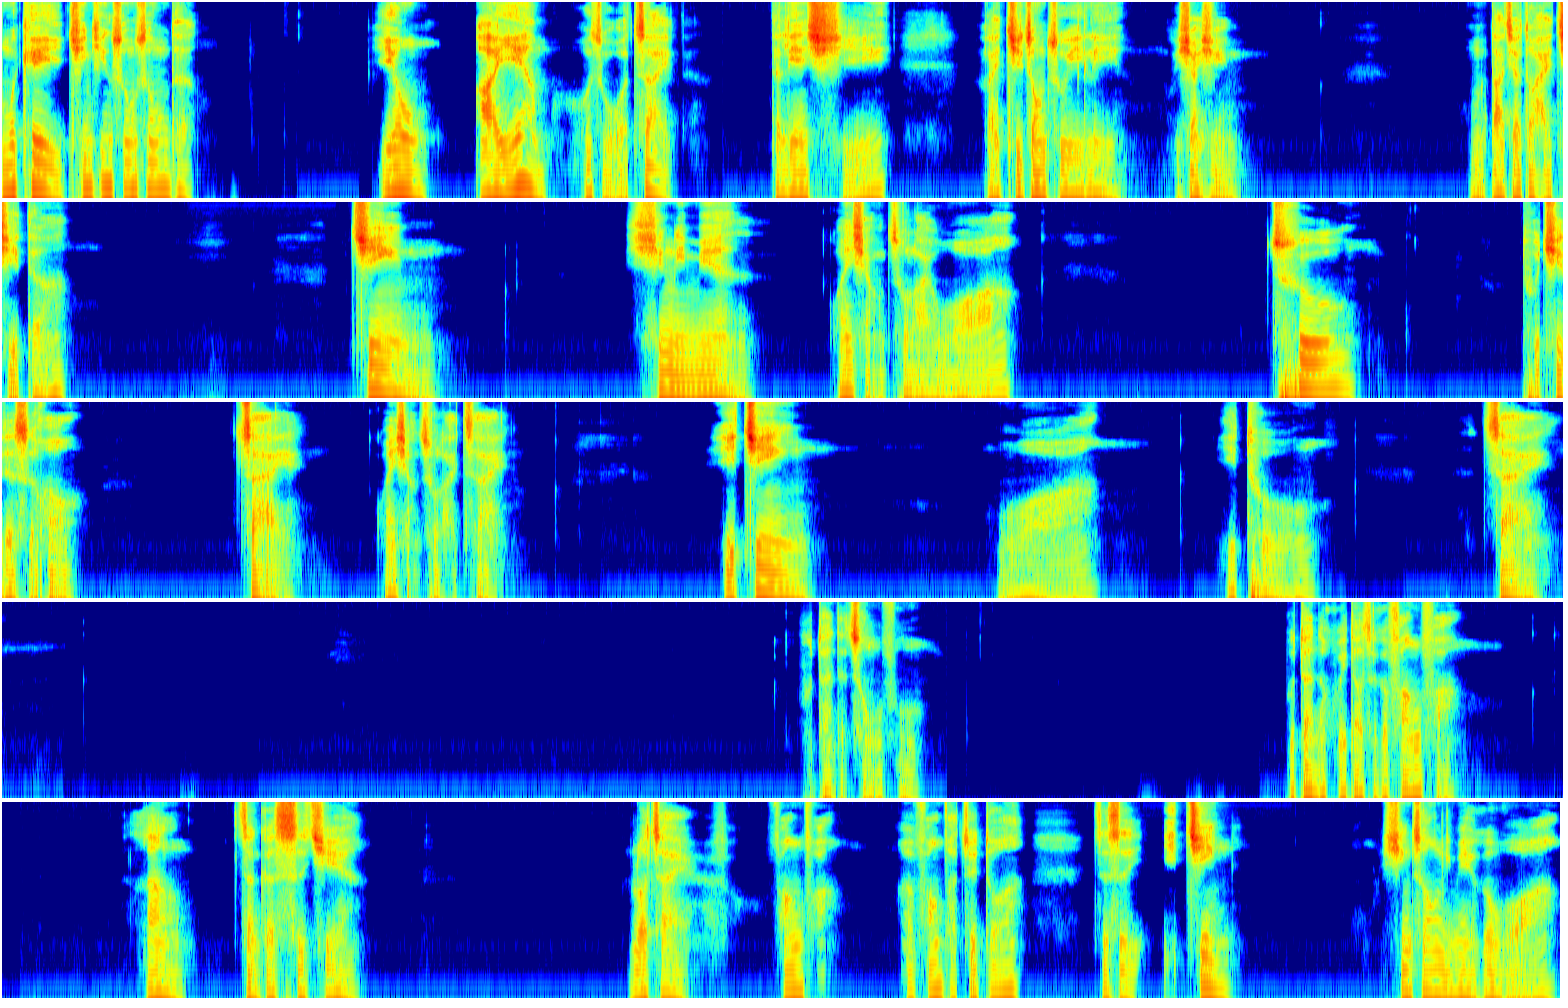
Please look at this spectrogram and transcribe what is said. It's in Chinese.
我们可以轻轻松松的用 “I am” 或者“我在”的练习来集中注意力。我相信我们大家都还记得，静，心里面观想出来我。出吐气的时候，再观想出来；再一进，我一吐，再不断的重复。不断的回到这个方法，让整个世界落在方法，而方法最多只是一静，心中里面有个我，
